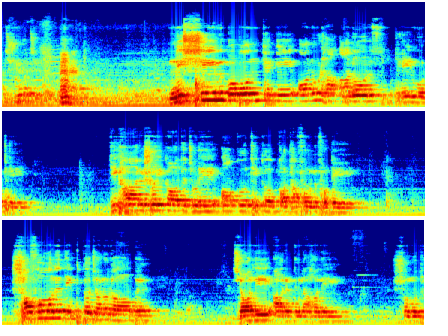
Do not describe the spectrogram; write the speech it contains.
আচ্ছা, হ্যাঁ, হ্যাঁ। নিঃসীম গোপন থেকে অনুরা আলোর ঢেউ ওঠে। দীঘার সৈকত জুড়ে অকথিত কথা ফুল ফোটে। সফল দীপ্ত জনরব। জলে আর কোলাহলে সমুদ্র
